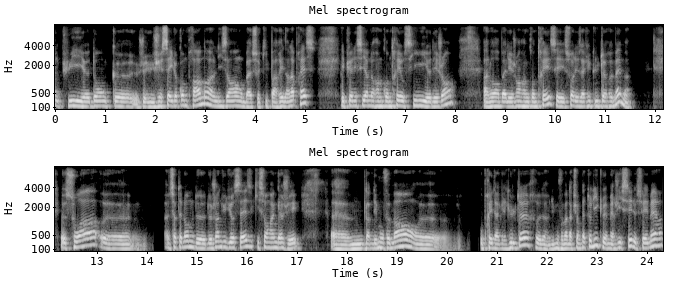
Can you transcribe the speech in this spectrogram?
et puis donc j'essaye de comprendre en lisant ben, ce qui paraît dans la presse, et puis en essayant de rencontrer aussi des gens. Alors ben, les gens rencontrés, c'est soit les agriculteurs eux-mêmes, euh, soit euh, un certain nombre de, gens du diocèse qui sont engagés euh, dans des mouvements auprès d'agriculteurs, du mouvement d'action catholique, le MRJC, le CMR,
